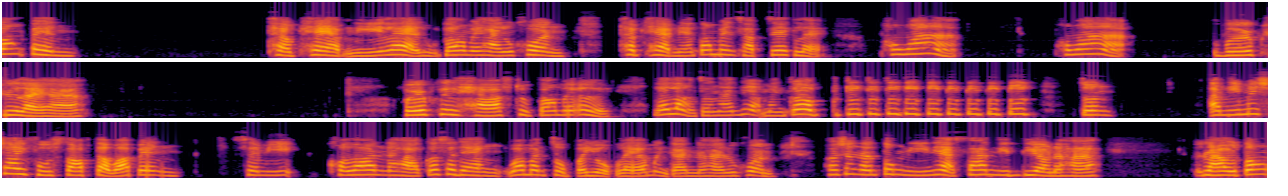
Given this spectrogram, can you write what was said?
ต้องเป็นแถบแถบนี้แหละถูกต้องไหมคะทุกคน แถบแถบนี้ต้องเป็น subject แหละ เพราะว่า เพราะว่า verb คืออะไรคะ verb คือ have ถูกต้องไหมเอ่ย แล้วหลังจากนั้นเนี่ย มันก็ตุ๊ดตุ๊ดตุ๊ดตุ๊ดตุ๊ดตุ๊ดตุ๊ดตุ๊ดจน อันนี้ไม่ใช่ full stop แต่ว่าเป็น semi colon นะคะ ก็แสดงว่ามันจบประโยคแล้วเหมือนกันนะคะทุกคน เพราะฉะนั้นตรงนี้เนี่ย สั้นนิดเดียวนะคะ เราต้อง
